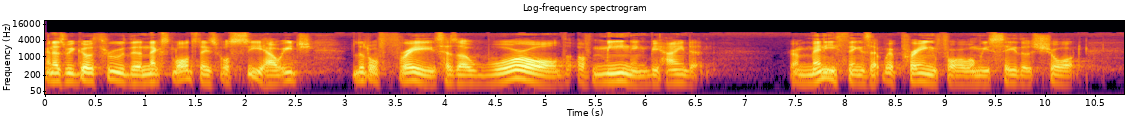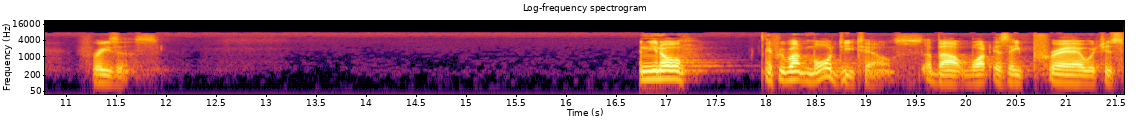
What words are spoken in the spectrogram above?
And as we go through the next Lord's Days, we'll see how each little phrase has a world of meaning behind it. There are many things that we're praying for when we say those short phrases. And you know, if we want more details about what is a prayer which is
